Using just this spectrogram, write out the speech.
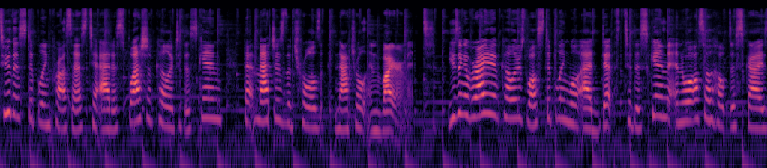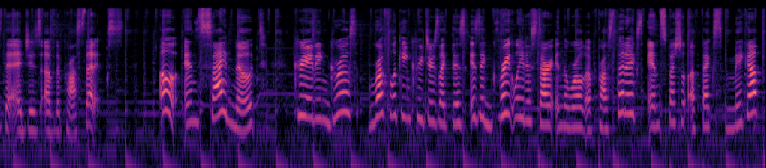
to the stippling process to add a splash of color to the skin that matches the troll's natural environment. Using a variety of colors while stippling will add depth to the skin and will also help disguise the edges of the prosthetics. Oh, and side note, creating gross, rough-looking creatures like this is a great way to start in the world of prosthetics and special effects makeup,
